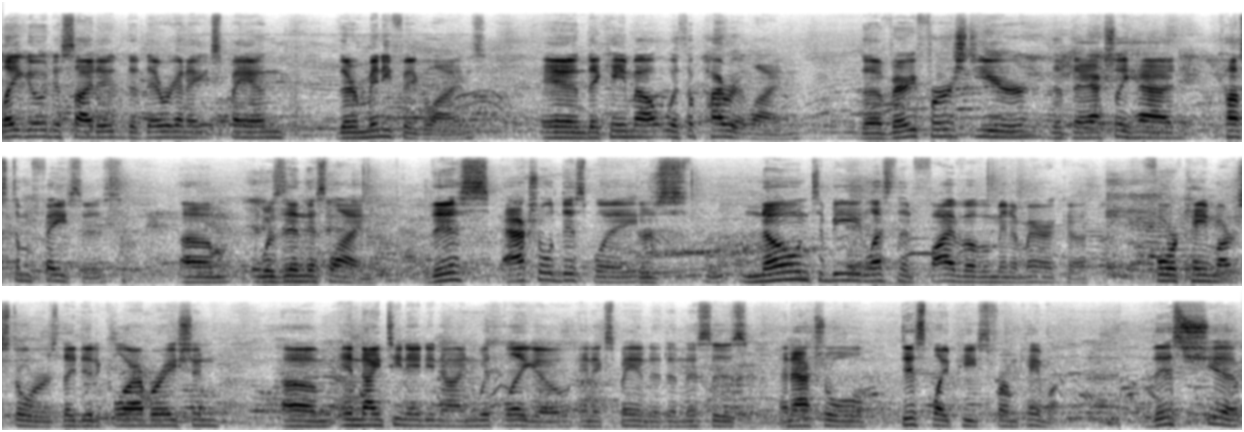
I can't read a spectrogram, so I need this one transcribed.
Lego decided that they were going to expand their minifig lines, and they came out with a pirate line. The very first year that they actually had custom faces um, was in this line. This actual display, there's known to be less than five of them in America for Kmart stores. They did a collaboration um, in 1989 with Lego and expanded, and this is an actual display piece from Kmart. This ship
